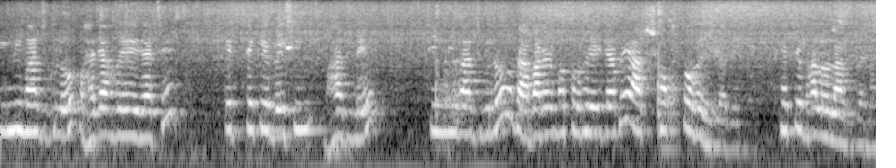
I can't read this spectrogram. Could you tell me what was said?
চিংড়ি মাছগুলো ভাজা হয়ে গেছে। এর থেকে বেশি ভাজলে চিংড়ি মাছগুলো রাবারের মতো হয়ে যাবে আর শক্ত হয়ে যাবে। খেতে ভালো লাগবে না।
